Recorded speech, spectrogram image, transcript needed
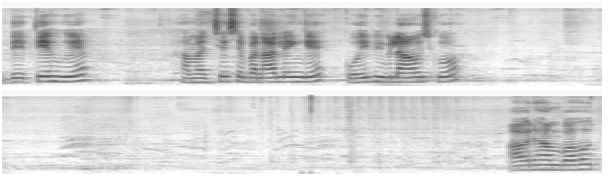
देते हुए हम अच्छे से बना लेंगे। कोई भी ब्लाउज को और हम बहुत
